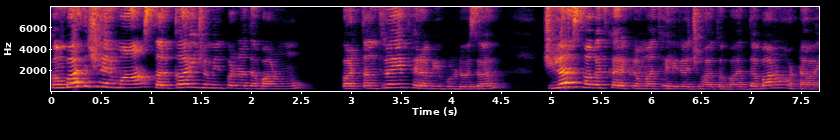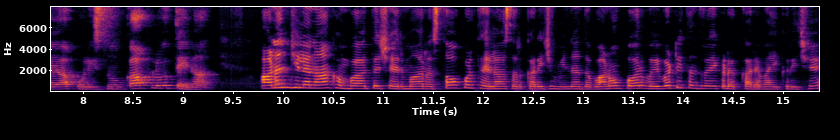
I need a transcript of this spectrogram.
ખંભાત શહેરમાં સરકારી જમીન પરના દબાણો પર તંત્રએ ફેરવ્યું બુલડોઝર. જિલ્લા સ્વાગત કાર્યક્રમમાં થયેલી રજૂઆતો બાદ દબાણો હટાવાયા પોલીસનો કાફલો તૈનાત. આણંદ જિલ્લાના ખંભાત શહેરમાં રસ્તા ઉપર થયેલા સરકારી જમીનના દબાણો પર વહીવટીતંત્રએ કડક કાર્યવાહી કરી છે.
